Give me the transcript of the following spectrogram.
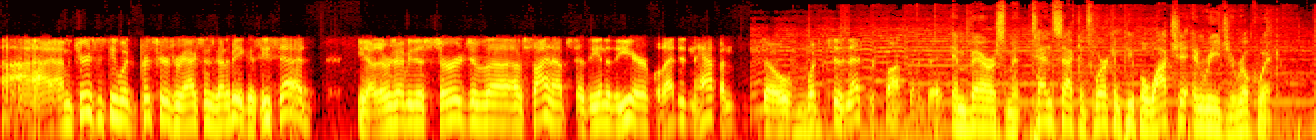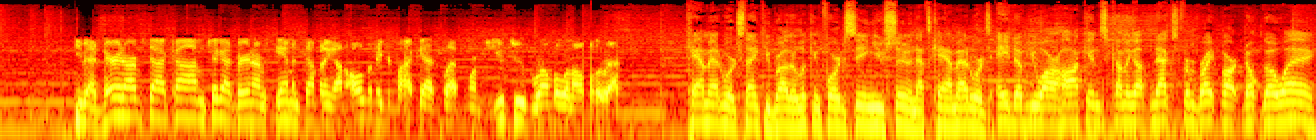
I, I'm curious to see what Pritzker's reaction is going to be because he said, you know, there was going to be this surge of, uh, of signups at the end of the year. Well, that didn't happen. So, what's his next response going to be? Embarrassment. 10 seconds. Where can people watch it and read you, real quick? You bet. BearingArms.com. Check out Bearing Arms Cam and Company on all the major podcast platforms YouTube, Rumble, and all the rest. Cam Edwards, thank you, brother. Looking forward to seeing you soon. That's Cam Edwards. AWR Hawkins coming up next from Breitbart. Don't go away.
